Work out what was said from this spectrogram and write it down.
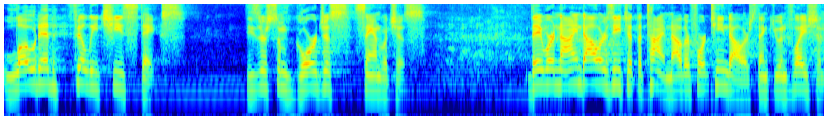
loaded Philly cheesesteaks. These are some gorgeous sandwiches. They were $9 each at the time. Now they're $14. Thank you, inflation.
